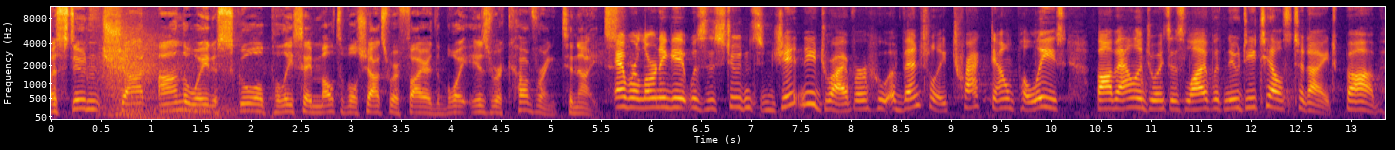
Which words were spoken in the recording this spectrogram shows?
A student shot on the way to school. Police say multiple shots were fired. The boy is recovering tonight. And we're learning it was the student's jitney driver who eventually tracked down police. Bob Allen joins us live with new details tonight. Bob.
